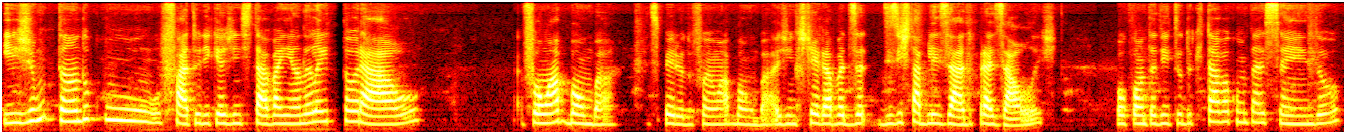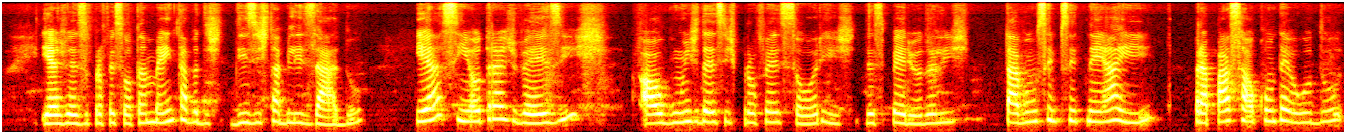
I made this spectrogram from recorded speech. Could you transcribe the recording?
E juntando com o fato de que a gente estava em ano eleitoral, foi uma bomba. Esse período foi uma bomba. A gente chegava desestabilizado para as aulas por conta de tudo que estava acontecendo. E às vezes o professor também estava desestabilizado. E assim, outras vezes, alguns desses professores desse período, eles estavam 100% nem aí para passar o conteúdo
